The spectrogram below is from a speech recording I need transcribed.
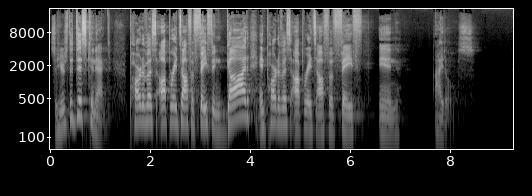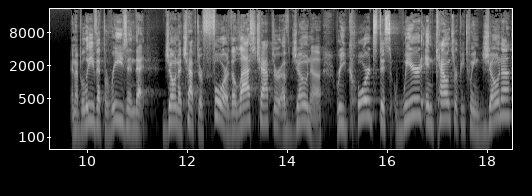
So here's the disconnect part of us operates off of faith in God, and part of us operates off of faith in idols. And I believe that the reason that Jonah chapter 4, the last chapter of Jonah, records this weird encounter between Jonah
